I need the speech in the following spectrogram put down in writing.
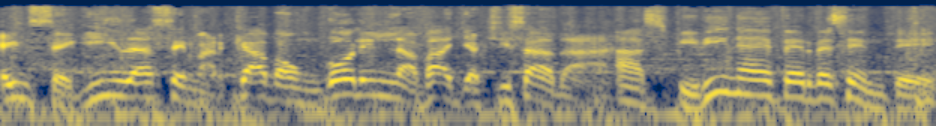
enseguida se marcaba un gol en la valla hechizada. Aspirina efervescente.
